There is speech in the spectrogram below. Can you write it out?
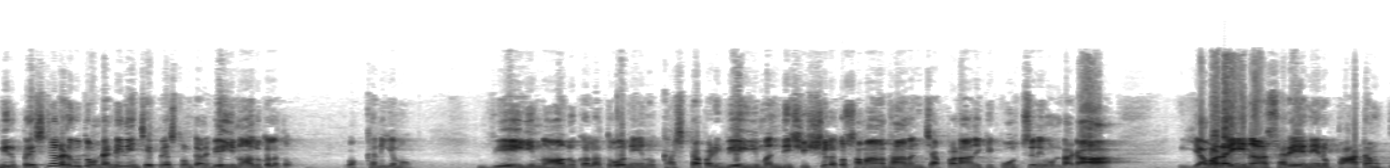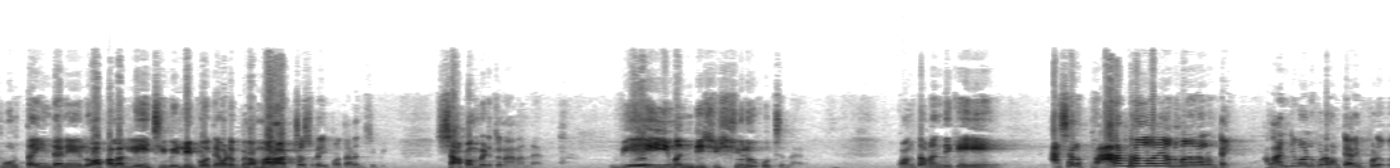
మీరు ప్రశ్నలు అడుగుతూ ఉండండి నేను చెప్పేస్తుంటాను వేయి నాలుకలతో. ఒక్క నియమం. వేయి నాలుకలతో నేను కష్టపడి వేయి మంది శిష్యులకు సమాధానం చెప్పడానికి కూర్చుని ఉండగా ఎవడైనా సరే నేను పాఠం పూర్తయిందనే లోపల లేచి వెళ్ళిపోతే వాడు బ్రహ్మరాక్షసుడైపోతాడని చెప్పి శాపం పెడుతున్నానన్నారు. వేయి మంది శిష్యులు కూర్చున్నారు. కొంతమందికి అసలు ప్రారంభంలోనే అనుమానాలు ఉంటాయి అలాంటి వాళ్ళు కూడా ఉంటారు ఇప్పుడు.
